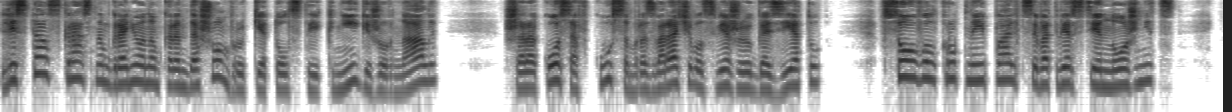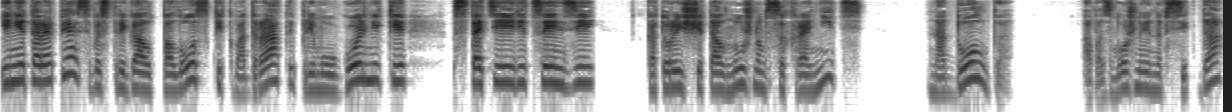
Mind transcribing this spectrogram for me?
Листал с красным граненым карандашом в руке толстые книги, журналы, широко со вкусом разворачивал свежую газету, всовывал крупные пальцы в отверстие ножниц и, не торопясь, востригал полоски, квадраты, прямоугольники статей и рецензий, которые считал нужным сохранить надолго, а, возможно, и навсегда.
